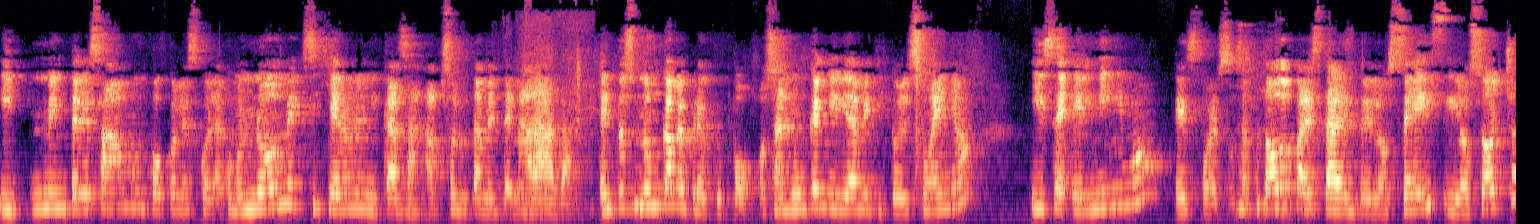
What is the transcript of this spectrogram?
y me interesaba muy poco la escuela, como no me exigieron en mi casa absolutamente nada, nada. entonces nunca me preocupó, o sea, nunca en mi vida me quitó el sueño hice el mínimo esfuerzo, o sea, todo para estar entre los seis y los ocho.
